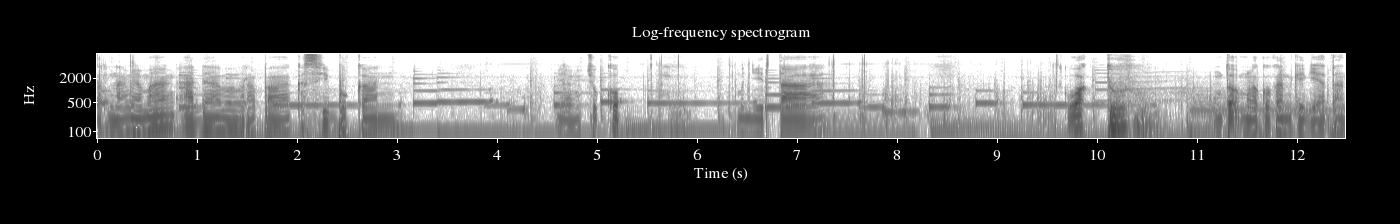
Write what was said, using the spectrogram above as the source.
karena memang ada beberapa kesibukan yang cukup menyita waktu untuk melakukan kegiatan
